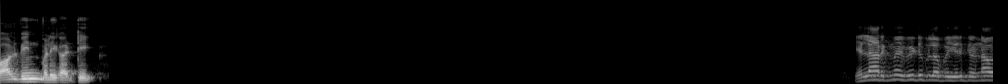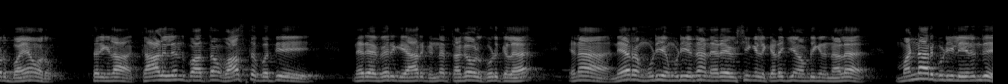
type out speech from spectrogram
வாழ்வின் வழிகாட்டி எல்லாருக்குமே வீட்டுக்குள்ளே போய் இருக்கிறேன்னா ஒரு பயம் வரும். சரிங்களா? காலையிலேருந்து பார்த்தோம் வாஸ்தை பற்றி நிறைய பேருக்கு யாருக்கு இன்னும் தகவல் கொடுக்கல. ஏன்னா நேரம் முடிய முடிய தான் நிறைய விஷயங்கள் கிடைக்கும் அப்படிங்கிறனால மன்னார்குடியிலிருந்து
